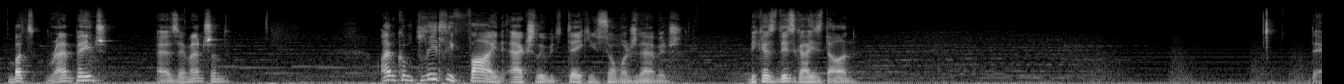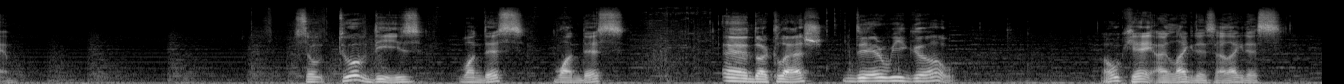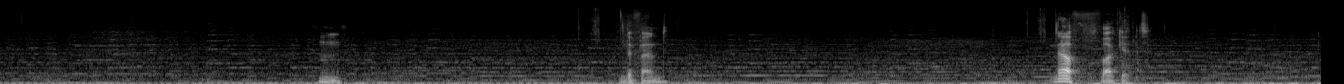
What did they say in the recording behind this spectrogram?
But rampage, as I mentioned. I'm completely fine actually with taking so much damage. Because this guy is done. Damn. So two of these, one this, one this, and a clash. There we go. Okay, I like this, I like this. Hmm. Defend. No, fuck it.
